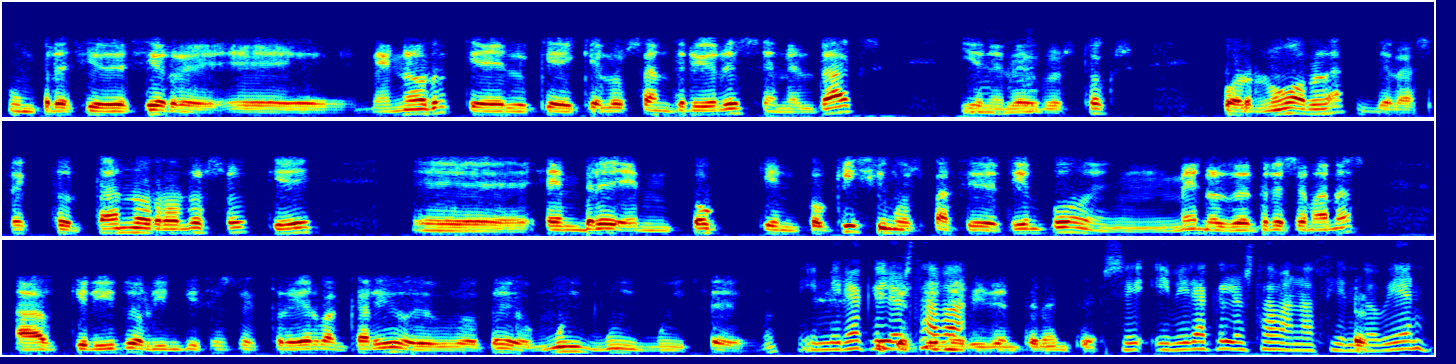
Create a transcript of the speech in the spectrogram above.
un precio de cierre eh, menor que, el, que, los anteriores en el DAX y en el Eurostox, por no hablar del aspecto tan horroroso que eh, en, en, en, poquísimo espacio de tiempo, en menos de tres semanas, ha adquirido el índice sectorial bancario europeo, muy, muy, muy feo. Y mira que, lo estaban, evidentemente. Sí, y mira que lo estaban haciendo bien,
